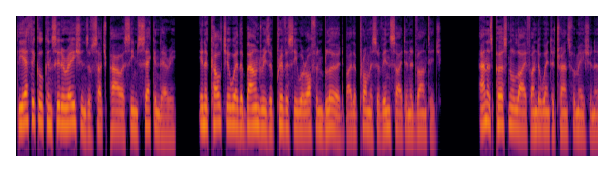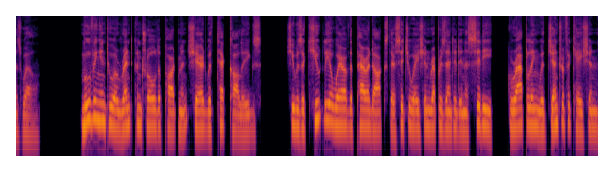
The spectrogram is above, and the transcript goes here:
The ethical considerations of such power seemed secondary, in a culture where the boundaries of privacy were often blurred by the promise of insight and advantage. Anna's personal life underwent a transformation as well. Moving into a rent controlled apartment shared with tech colleagues, she was acutely aware of the paradox their situation represented in a city grappling with gentrification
